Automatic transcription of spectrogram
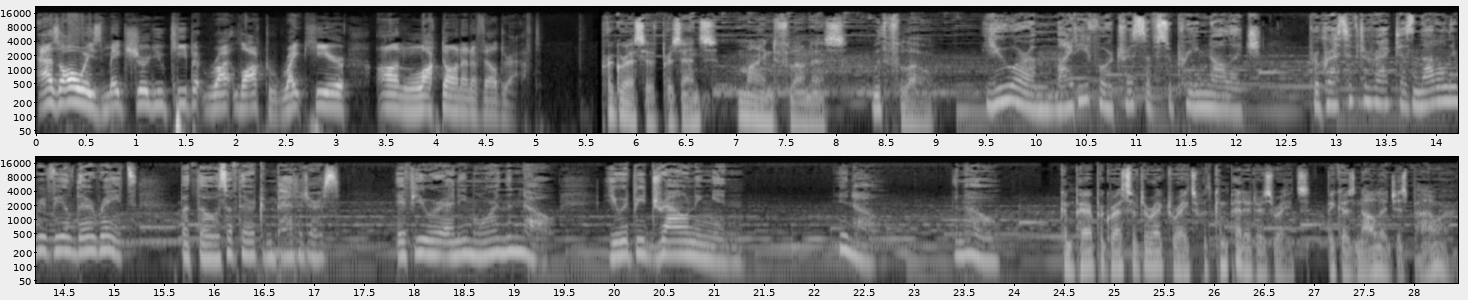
As always, make sure you keep it right, locked right here on Locked On NFL Draft. Progressive presents Mindfulness with Flow. You are a mighty fortress of supreme knowledge. Progressive Direct has not only revealed their rates, but those of their competitors. If you were any more in the know, you would be drowning in you know, the know. Compare Progressive Direct rates with competitors' rates because knowledge is power.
